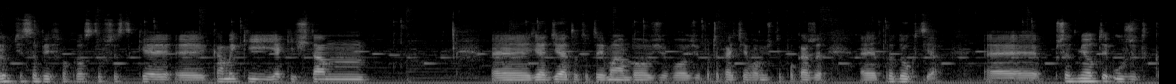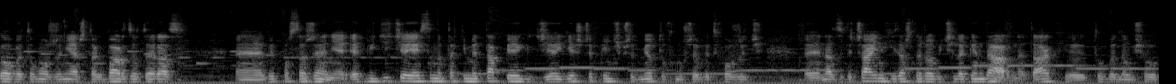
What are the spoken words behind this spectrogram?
róbcie sobie po prostu wszystkie e, kamyki, jakieś tam, e, ja ja to tutaj mam, boziu, boziu, poczekajcie, ja wam już tu pokażę, e, produkcja, przedmioty użytkowe, to może nie aż tak bardzo teraz, wyposażenie, jak widzicie ja jestem na takim etapie, gdzie jeszcze 5 przedmiotów muszę wytworzyć nadzwyczajnych i zacznę robić legendarne, tak? Tu będę musiał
